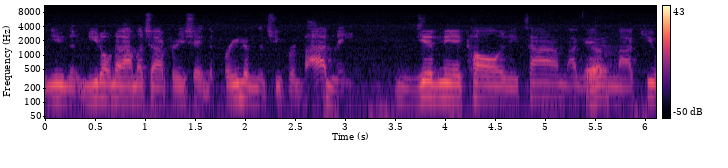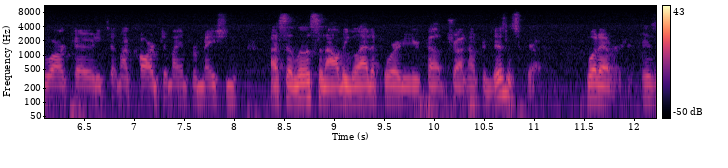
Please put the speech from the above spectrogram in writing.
you you don't know how much I appreciate the freedom that you provide me. Give me a call anytime. I gave Yeah. him my QR code. He took my card, took my information. I said, listen, I'll be glad to pour it in your cup, try and help your business grow. Whatever. His,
